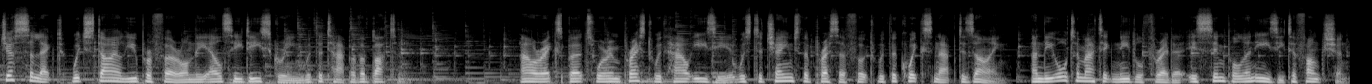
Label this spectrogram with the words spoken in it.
Just select which style you prefer on the LCD screen with the tap of a button. Our experts were impressed with how easy it was to change the presser foot with the quick snap design, and the automatic needle threader is simple and easy to function.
